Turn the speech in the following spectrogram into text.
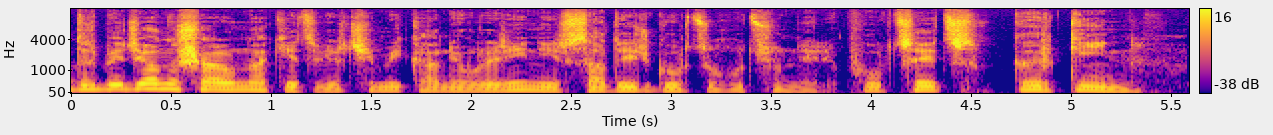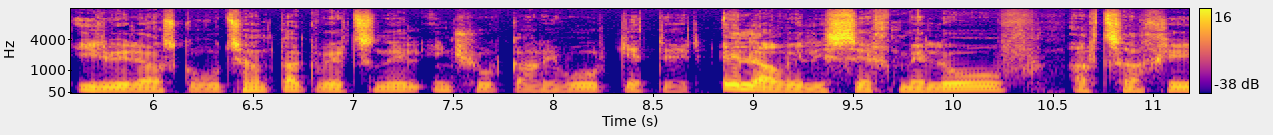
Ադրբեջանը շարունակեց վերջին մի քանի օրերին իր սադրիչ գործողությունները, փորձեց կրկին իր վերահսկողության տակ վերցնել ինչ որ կարևոր կետեր, ել ավելի սեղմելով Արցախի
